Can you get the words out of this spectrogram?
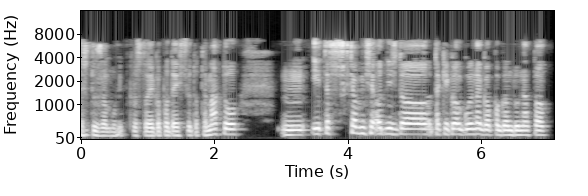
też dużo mówi po prostu o jego podejściu do tematu. Yy, I też chciałbym się odnieść do takiego ogólnego poglądu na to,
